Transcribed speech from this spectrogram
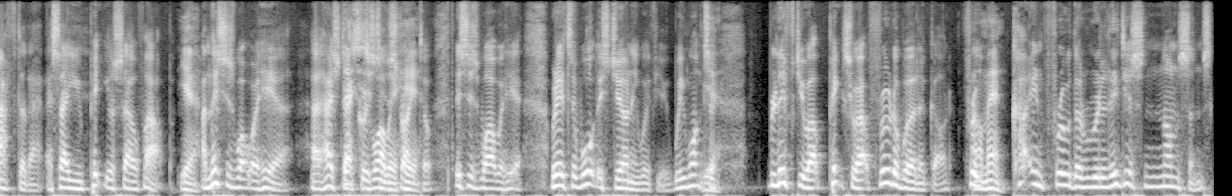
after that. It's how you pick yourself up. Yeah. And this is what we're here. Uh, hashtag this Christian Straight Talk. This is why we're here. We're here to walk this journey with you. We want yeah. to lift you up, pick you up through the Word of God, through Amen. cutting through the religious nonsense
